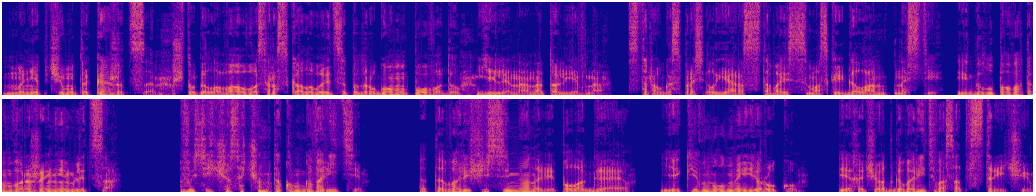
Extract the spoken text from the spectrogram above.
«Мне почему-то кажется, что голова у вас раскалывается по другому поводу, Елена Анатольевна», — строго спросил я, расставаясь с маской галантности и глуповатым выражением лица. «Вы сейчас о чем таком говорите?» «О товарище Семенове, полагаю». Я кивнул на ее руку. «Я хочу отговорить вас от встречи».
